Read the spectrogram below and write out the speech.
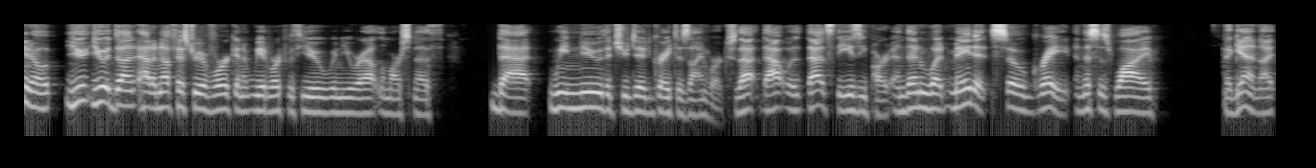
you know, you you had done had enough history of work, and we had worked with you when you were at Lamar Smith that we knew that you did great design work. So that that was that's the easy part. And then what made it so great, and this is why, again, I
